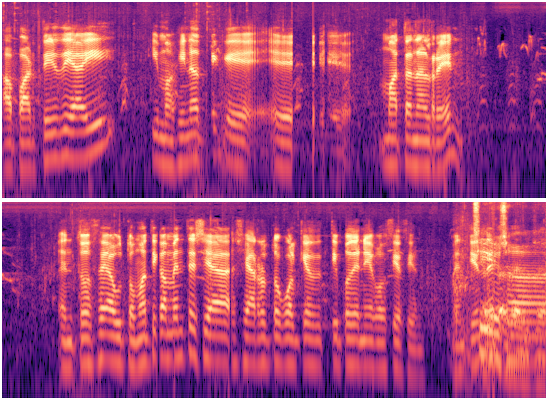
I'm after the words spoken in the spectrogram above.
A partir de ahí, imagínate que eh, matan al rehén. Entonces automáticamente se ha, se ha roto cualquier tipo de negociación. ¿Me Sí, entiendes? o sea,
